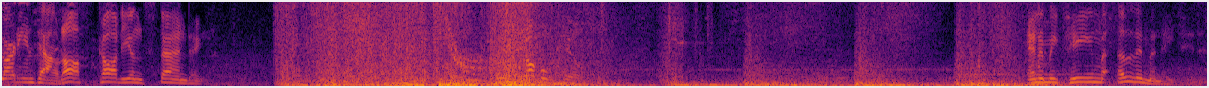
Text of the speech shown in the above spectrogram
Guardian down. Last Guardian standing. Double kill. Enemy team eliminated.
